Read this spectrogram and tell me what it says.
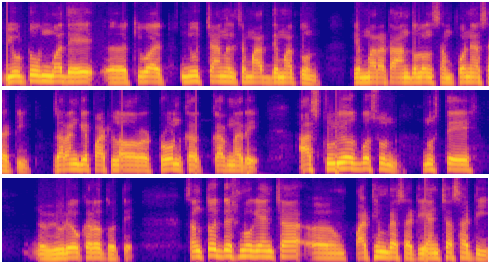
युट्यूबमध्ये किंवा न्यूज चॅनलच्या माध्यमातून हे मराठा आंदोलन संपवण्यासाठी जरांगे पाटलावर ट्रोन करणारे. आज स्टुडिओत बसून नुसते व्हिडिओ करत होते. संतोष देशमुख यांच्या पाठिंब्यासाठी यांच्यासाठी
